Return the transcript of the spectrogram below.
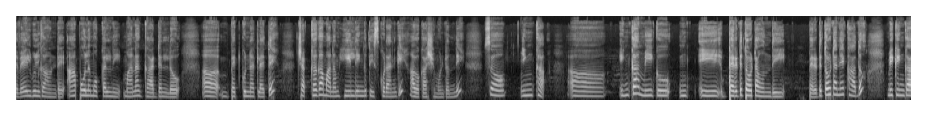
అవైలబుల్గా ఉంటే ఆ పూల మొక్కల్ని మన గార్డెన్లో పెట్టుకున్నట్లయితే చక్కగా మనం హీలింగ్ తీసుకోవడానికి అవకాశం ఉంటుంది. సో ఇంకా ఇంకా మీకు ఈ పెరటి తోట ఉంది పెరటి తోటనే కాదు మీకు ఇంకా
